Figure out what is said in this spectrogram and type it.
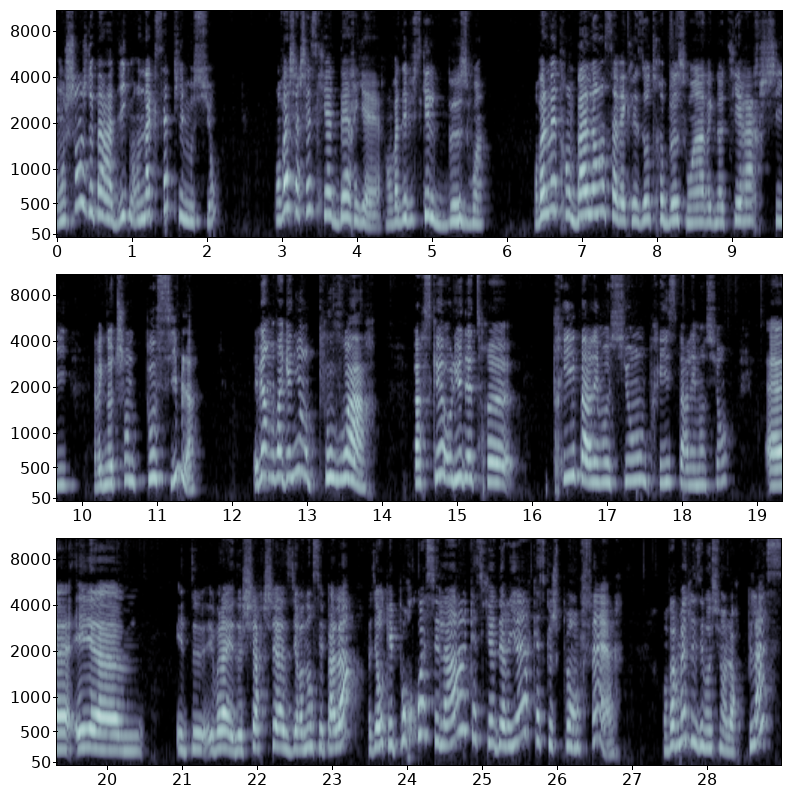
on change de paradigme, on accepte l'émotion, on va chercher ce qu'il y a derrière, on va débusquer le besoin. on va le mettre en balance avec les autres besoins, avec notre hiérarchie, avec notre champ de possible, eh bien, on va gagner en pouvoir. Parce que au lieu d'être euh, pris par l'émotion, prise par l'émotion, euh, et, euh, et, de, voilà, et de chercher à se dire non, c'est pas là, on va dire ok, pourquoi c'est là? Qu'est-ce qu'il y a derrière? Qu'est-ce que je peux en faire? On va remettre les émotions à leur place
